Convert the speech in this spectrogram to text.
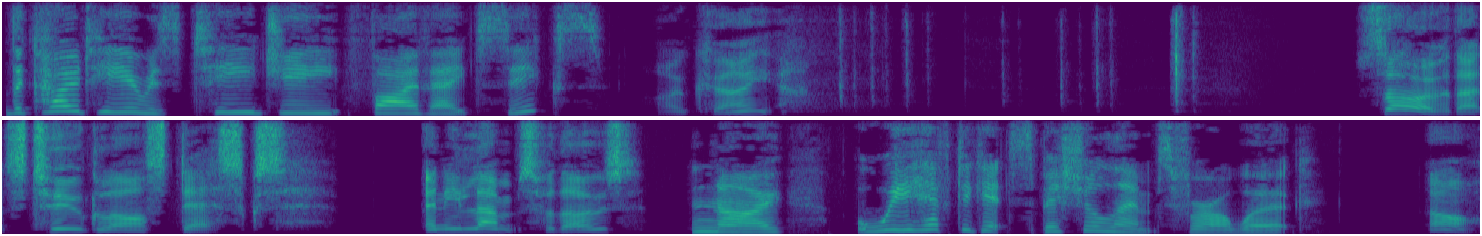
The code here is TG586. Okay. So, that's two glass desks. Any lamps for those? No, we have to get special lamps for our work. Oh,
